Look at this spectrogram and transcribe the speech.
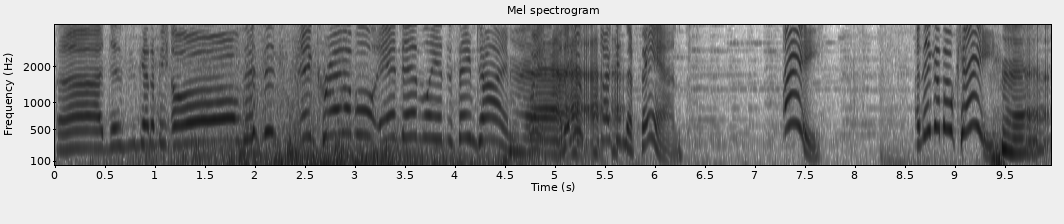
Uh, this is gonna be. Oh, this is incredible and deadly at the same time. Wait, I think I'm stuck in the fan. Hey, I think I'm okay.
